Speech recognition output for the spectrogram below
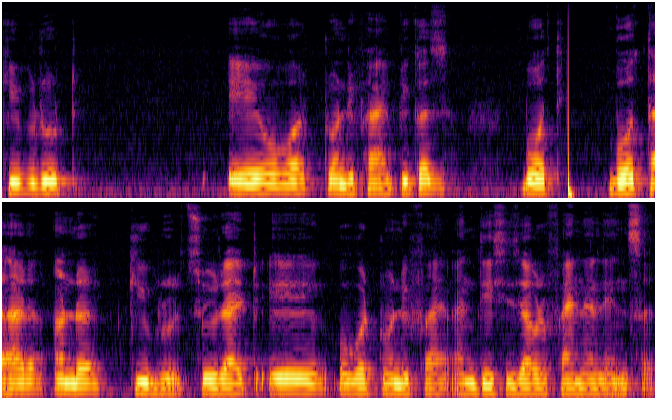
cube root a over 25 because both both are under cube root. So we write a over 25 and this is our final answer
